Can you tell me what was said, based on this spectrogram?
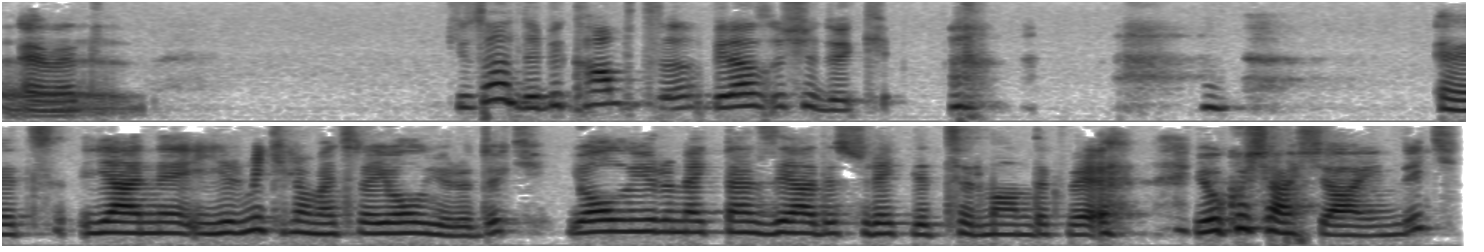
Ee, Evet. güzeldi. Bir kamptı. Biraz üşüdük. Evet, yani 20 kilometre yol yürüdük. Yol yürümekten ziyade sürekli tırmandık ve yokuş aşağı indik.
